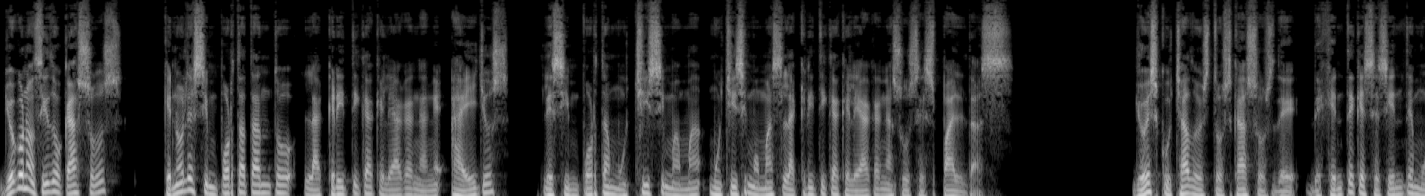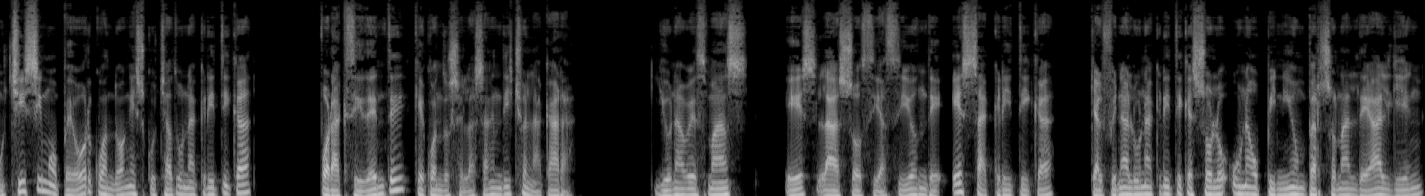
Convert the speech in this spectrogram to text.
Yo he conocido casos que no les importa tanto la crítica que le hagan a, ellos, les importa muchísimo más la crítica que le hagan a sus espaldas. Yo he escuchado estos casos de, de gente que se siente muchísimo peor cuando han escuchado una crítica por accidente que cuando se las han dicho en la cara. Y una vez más, es la asociación de esa crítica, que al final una crítica es solo una opinión personal de alguien,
